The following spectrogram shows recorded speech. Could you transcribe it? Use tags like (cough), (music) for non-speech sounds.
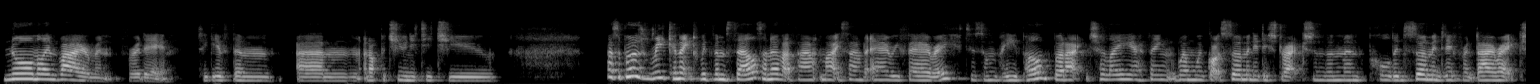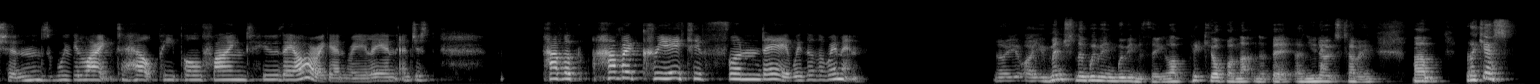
normal environment for a day to give them um, an opportunity to I suppose reconnect with themselves. I know that might sound airy fairy to some people, but actually, I think when we've got so many distractions and been pulled in so many different directions, we like to help people find who they are again, really, and, and just have a have a creative, fun day with other women. No, you, you mentioned the women women thing. I'll pick you up on that in a bit, and you know it's coming. Um, but I guess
